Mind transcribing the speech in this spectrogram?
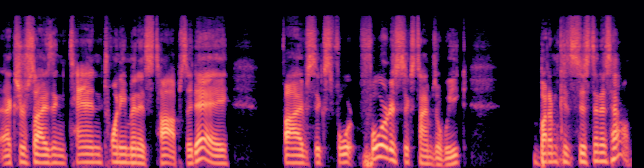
exercising 10 20 minutes tops a day five, six, four, four to six times a week, but I'm consistent as hell.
